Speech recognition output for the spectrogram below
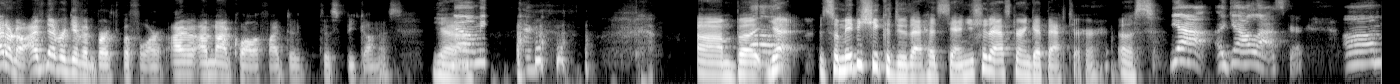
I don't know. I've never given birth before. I, I'm not qualified to, to speak on this. Yeah. No, me. Um, but Uh, yeah, so maybe she could do that headstand. You should ask her and get back to her. Us. Yeah, uh, yeah, I'll ask her. Um,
